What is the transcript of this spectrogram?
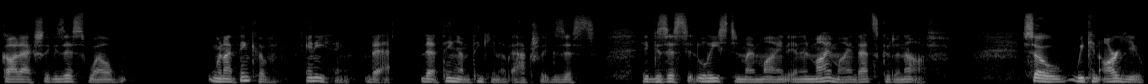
God actually exists. Well, when I think of anything, that that thing I'm thinking of actually exists. It exists at least in my mind, and in my mind, that's good enough. So we can argue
